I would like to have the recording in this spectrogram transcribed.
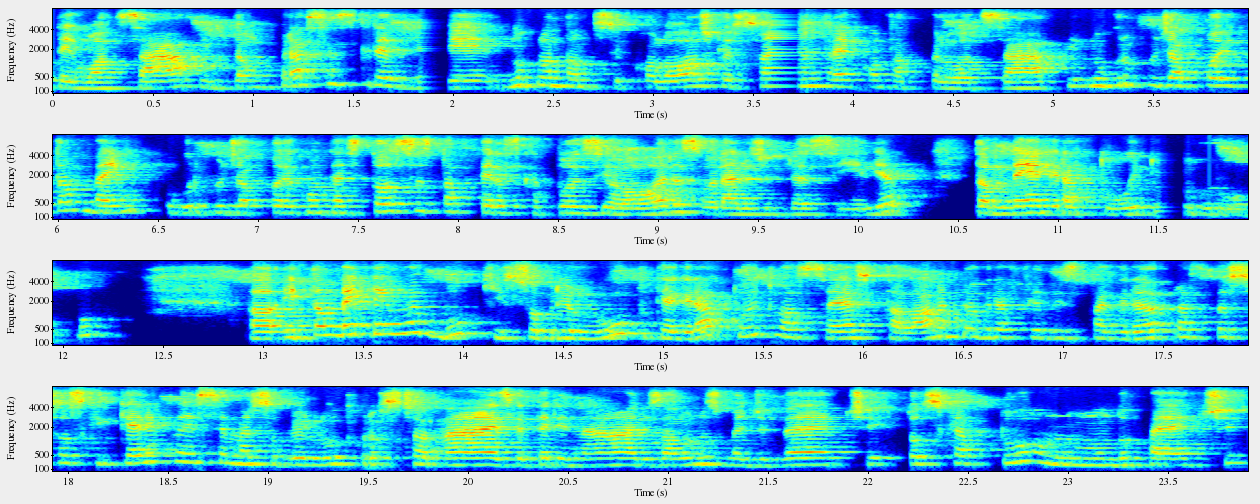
tem WhatsApp, então para se inscrever no plantão psicológico é só entrar em contato pelo WhatsApp. No grupo de apoio também, o grupo de apoio acontece todas as sexta-feiras, 14 horas, horário de Brasília, também é gratuito o grupo. Uh, e também tem um e-book sobre luto, que é gratuito o acesso, está lá na biografia do Instagram, para as pessoas que querem conhecer mais sobre luto, profissionais, veterinários, alunos Medvet, todos que atuam no mundo pet,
